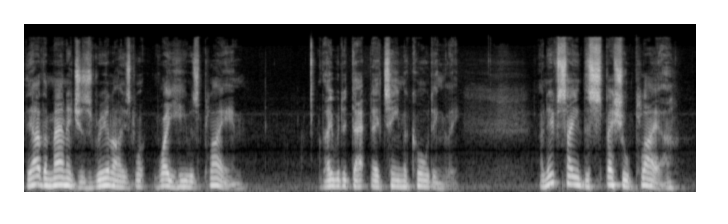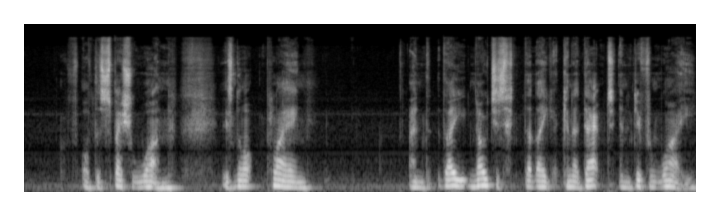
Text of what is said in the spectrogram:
the other managers realised what way he was playing, they would adapt their team accordingly. And if, say, the special player of the special one is not playing and they notice that they can adapt in a different way,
